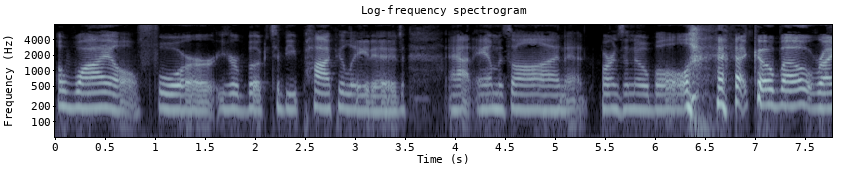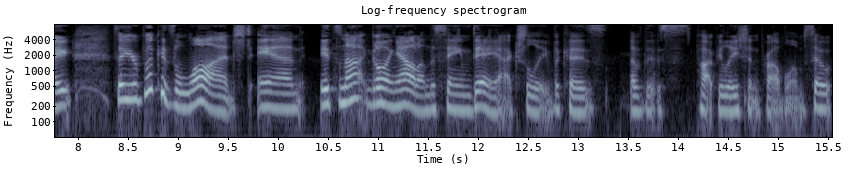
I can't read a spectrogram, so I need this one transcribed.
a while for your book to be populated at Amazon, at Barnes and Noble, at Kobo, right? So your book is launched and it's not going out on the same day actually because of this population problem. So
